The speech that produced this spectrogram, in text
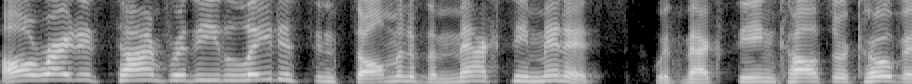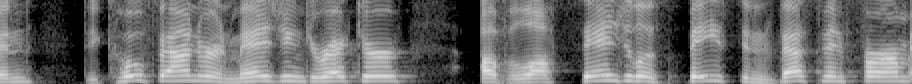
All right, it's time for the latest installment of the Maxi Minutes with Maxine Kozler Koven the co founder and managing director of Los Angeles based investment firm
